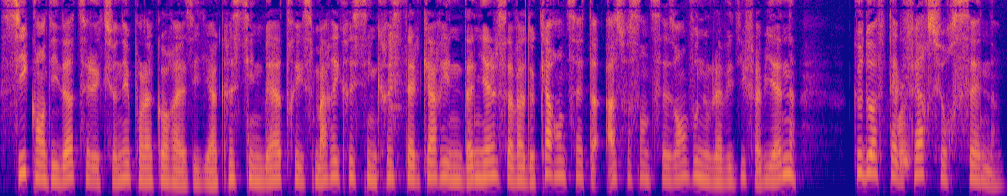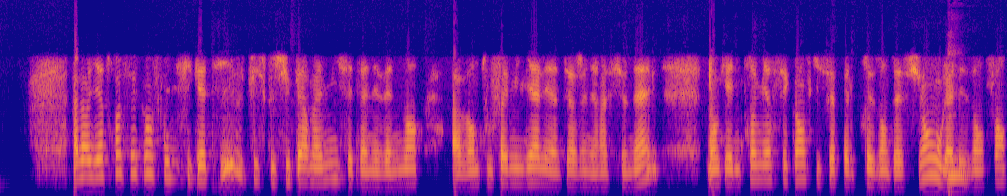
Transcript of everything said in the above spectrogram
Six candidates sélectionnées pour la Corrèze. Il y a Christine, Béatrice, Marie-Christine, Christelle, Karine, Daniel. Ça va de 47 à 76 ans. Vous nous l'avez dit, Fabienne. Que doivent-elles faire sur scène? Alors, il y a trois séquences qualificatives, puisque Super Mamie, c'est un événement avant tout familial et intergénérationnel. Donc, il y a une première séquence qui s'appelle présentation, où là, mm. les enfants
